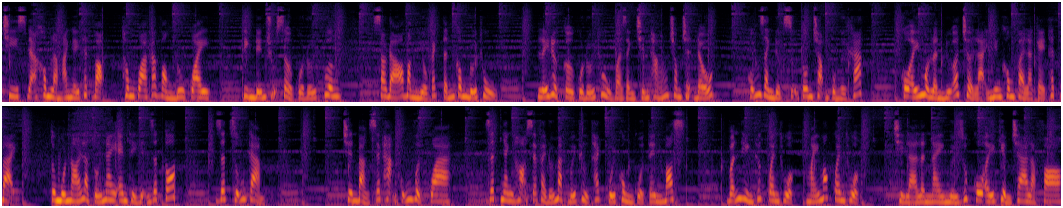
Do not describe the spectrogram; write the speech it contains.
Cheese đã không làm anh ấy thất vọng, thông qua các vòng đu quay, tìm đến trụ sở của đối phương, sau đó bằng nhiều cách tấn công đối thủ, lấy được cờ của đối thủ và giành chiến thắng trong trận đấu, cũng giành được sự tôn trọng của người khác. Cô ấy một lần nữa trở lại nhưng không phải là kẻ thất bại. Tôi muốn nói là tối nay em thể hiện rất tốt, rất dũng cảm. Trên bảng xếp hạng cũng vượt qua, rất nhanh họ sẽ phải đối mặt với thử thách cuối cùng của tên boss. Vẫn hình thức quen thuộc, máy móc quen thuộc, chỉ là lần này người giúp cô ấy kiểm tra là For.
